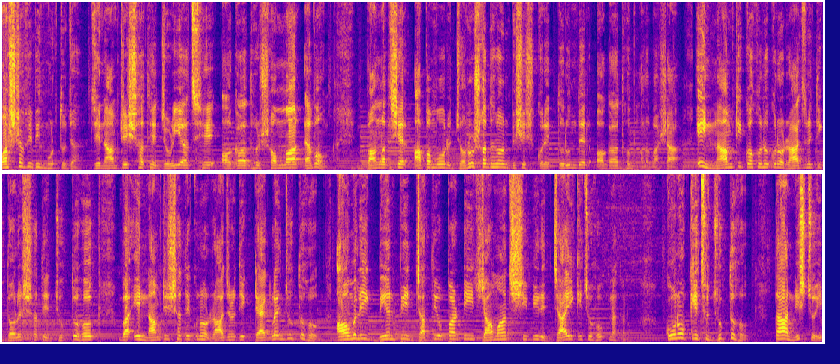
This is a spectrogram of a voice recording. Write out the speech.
মাশরাফি বিন মুর্তুজা, যে নামটির সাথে জড়িয়ে আছে অগাধ সম্মান এবং বাংলাদেশের আপামর জনসাধারণ, বিশেষ করে তরুণদের অগাধ ভালোবাসা। এই নামটি কখনো কোনো রাজনৈতিক দলের সাথে যুক্ত হোক বা এই নামটির সাথে কোনো রাজনৈতিক ট্যাগলাইন যুক্ত হোক, আওয়ামী লীগ, বিএনপি, জাতীয় পার্টি, জামাত, শিবির, যাই কিছু হোক না কেন, কোনো কিছু যুক্ত হোক, তা নিশ্চয়ই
